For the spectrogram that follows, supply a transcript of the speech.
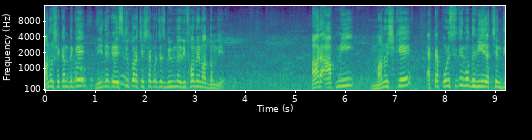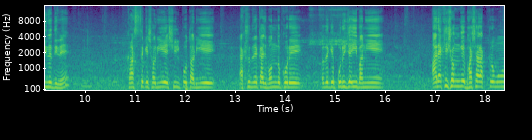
মানুষ এখান থেকে নিজেদেরকে রেস্কিউ করার চেষ্টা করেছে বিভিন্ন রিফর্মের মাধ্যম দিয়ে। আর আপনি মানুষকে একটা পরিস্থিতির মধ্যে নিয়ে যাচ্ছেন দিনে দিনে, কাজ থেকে সরিয়ে, শিল্প তাড়িয়ে, একশো দিনের কাজ বন্ধ করে তাদেরকে পরিযায়ী বানিয়ে আর একই সঙ্গে ভাষার আক্রমণ,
